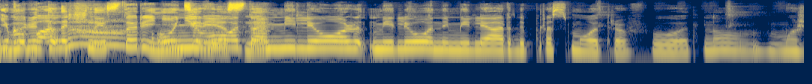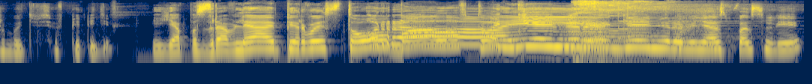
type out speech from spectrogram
Говорит, баночные истории У него там миллион, миллионы, миллиарды просмотров. Вот. Ну, может быть, все впереди. Я поздравляю, первые 100 баллов твои! Геймеры, геймеры меня спасли.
